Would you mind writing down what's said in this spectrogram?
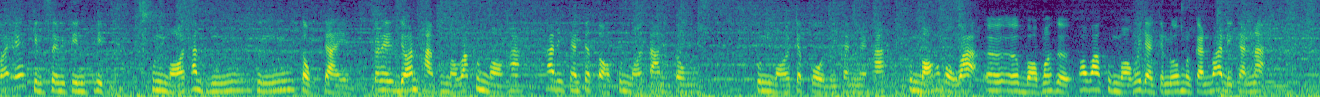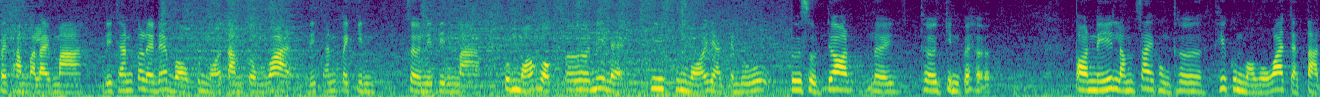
ว่าเอ๊ะกินเซนิตินผิด คุณหมอท่านถึงถึงตกใจ ก็เลยย้อนถามคุณหมอว่าคุณหมอคะถ้าดิฉันจะตอบคุณหมอตามตรง คุณหมอจะโกรธดิฉันไหมคะคุณหมอเขาบอกว่าเออเออบอกมาเถอะเพราะว่าคุณหมอก็อยากจะรู้เหมือนกันว่าดิฉันน่ะไปทำอะไรมา ดิฉันก็เลยได้บอกคุณหมอตามตรงว่า ดิฉันไปกินเซอร์นิตินมา คุณหมอบอกเออนี่แหละ ที่คุณหมออยากจะรู้คือสุดยอดเลย เธอกินไปเถอะ ตอนนี้ลำไส้ของเธอที่คุณหมอบอกว่าจะตัด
